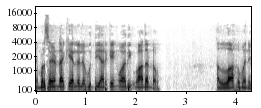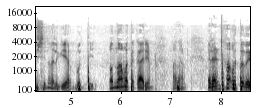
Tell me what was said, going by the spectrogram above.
നമ്മൾ സ്വയം ഉണ്ടാക്കിയാലല്ലോ ബുദ്ധി ആർക്കെങ്കിലും വാദി വാദമുണ്ടോ? അള്ളാഹു മനുഷ്യന് നൽകിയ ബുദ്ധി. ഒന്നാമത്തെ കാര്യം അതാണ്. രണ്ടാമത്തത്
